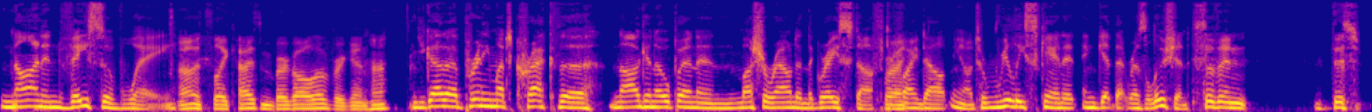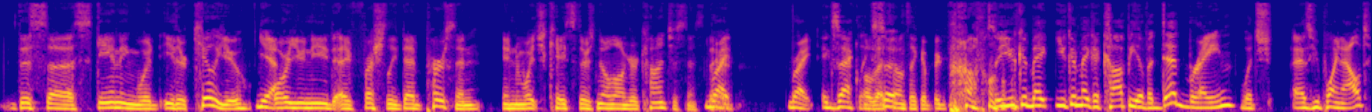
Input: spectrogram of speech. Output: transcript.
non-invasive way. Oh, it's like Heisenberg all over again, huh? You gotta pretty much crack the noggin open and mush around in the gray stuff to Right. find out, you know, to really scan it and get that resolution. So then this this uh, scanning would either kill you Yeah. or you need a freshly dead person, in which case there's no longer consciousness there. Right. Right. Exactly. Well, that so, sounds like a big problem. so you could make, you could make a copy of a dead brain, which, as you point out,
